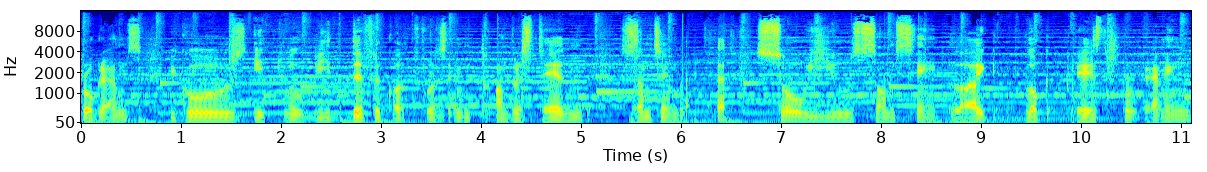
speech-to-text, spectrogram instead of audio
programs because it will be difficult for them to understand something like that. So we use something like block-based programming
